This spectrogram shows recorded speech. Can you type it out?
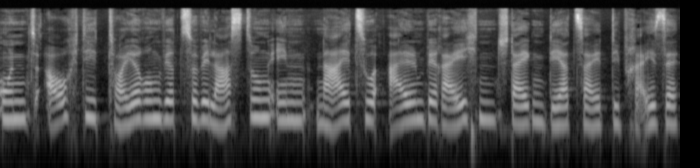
Und auch die Teuerung wird zur Belastung. In nahezu allen Bereichen steigen derzeit die Preise.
